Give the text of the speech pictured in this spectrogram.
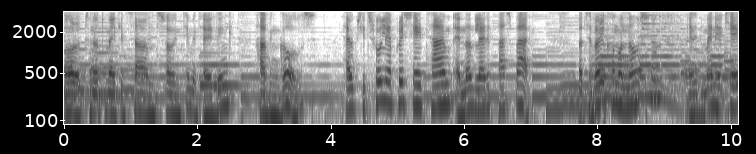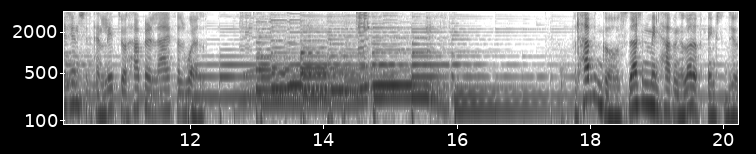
or to not make it sound so intimidating, having goals, helps you truly appreciate time and not let it pass by. That's a very common notion, and in many occasions it can lead to a happier life as well. Having goals doesn't mean having a lot of things to do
